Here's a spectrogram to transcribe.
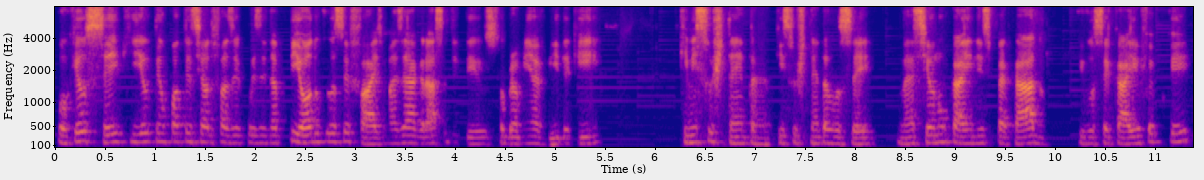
porque eu sei que eu tenho o potencial de fazer coisa ainda pior do que você faz, mas é a graça de Deus sobre a minha vida que que me sustenta, que sustenta você, né? Se eu não caí nesse pecado e você caiu foi porque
